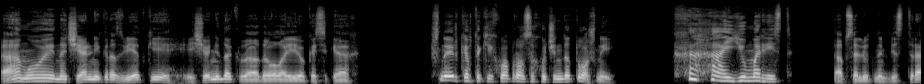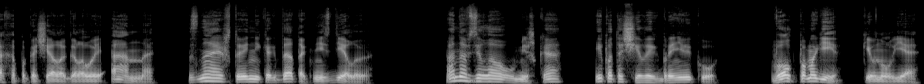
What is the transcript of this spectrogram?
А мой начальник разведки еще не докладывал о ее косяках. Шнырька в таких вопросах очень дотошный. «Ха-ха, юморист!» Абсолютно без страха покачала головой Анна, зная, что я никогда так не сделаю. Она взяла у мешка и потащила их к броневику. «Волк, помоги!» — кивнул я.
